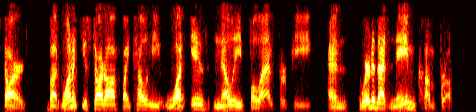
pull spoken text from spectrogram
start, but why don't you start off by telling me what is Nellie Philanthropy and where did that name come from?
